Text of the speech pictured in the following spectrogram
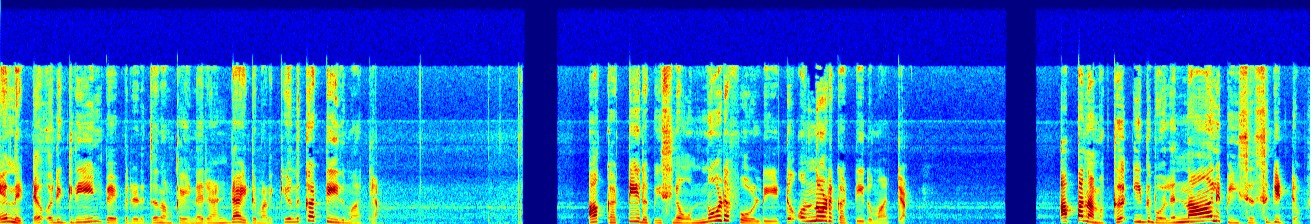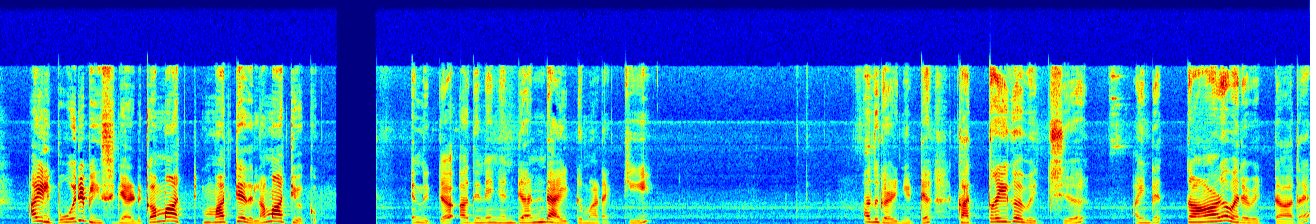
എന്നിട്ട് ഒരു ഗ്രീൻ പേപ്പർ എടുത്ത് നമുക്ക് അതിനെ രണ്ടായിട്ട് മടക്കി ഒന്ന് കട്ട് ചെയ്ത് മാറ്റാം. ആ കട്ട് ചെയ്ത പീസിനെ ഒന്നുകൂടെ ഫോൾഡ് ചെയ്തിട്ട് ഒന്നുകൂടെ കട്ട് ചെയ്ത് മാറ്റാം. അപ്പം നമുക്ക് ഇതുപോലെ നാല് പീസസ് കിട്ടും. അതിലിപ്പോൾ ഒരു പീസ് ഞാൻ എടുക്കാം. മാറ്റി മറ്റേതെല്ലാം മാറ്റി വെക്കും. എന്നിട്ട് അതിനെ ഞാൻ രണ്ടായിട്ട് മടക്കി അത് കഴിഞ്ഞിട്ട് കത്രിക വെച്ച് അതിന്റെ താഴെ വരെ വെട്ടാതെ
